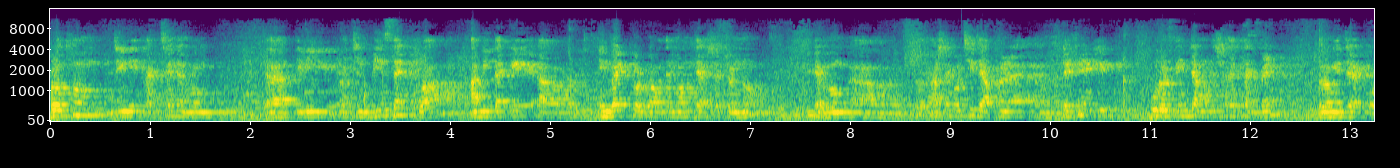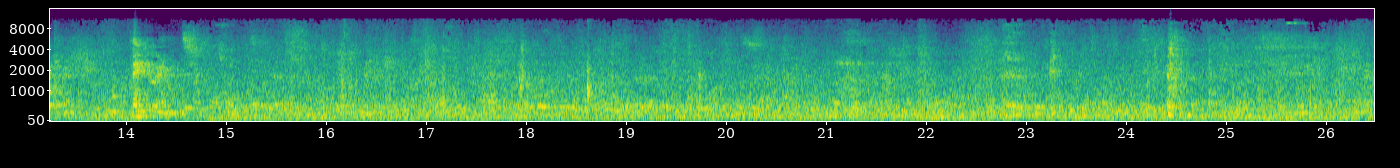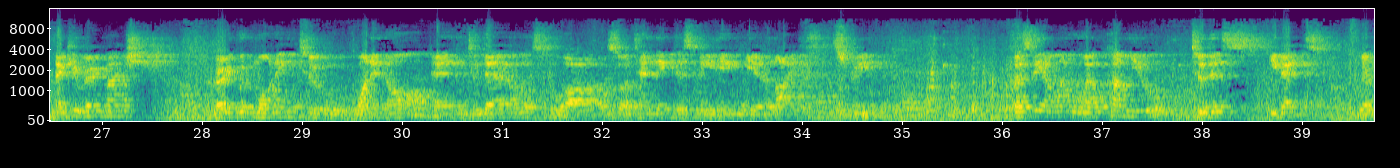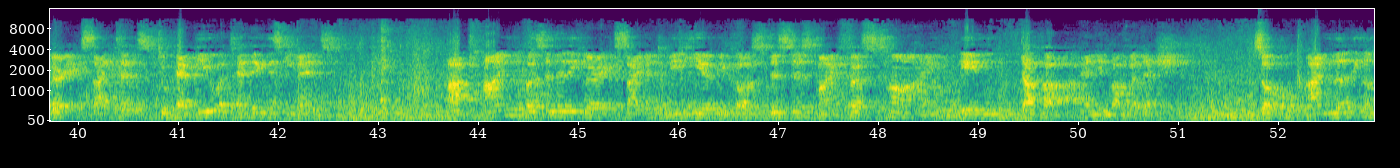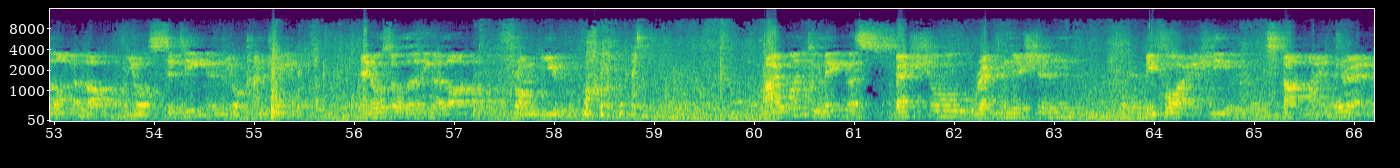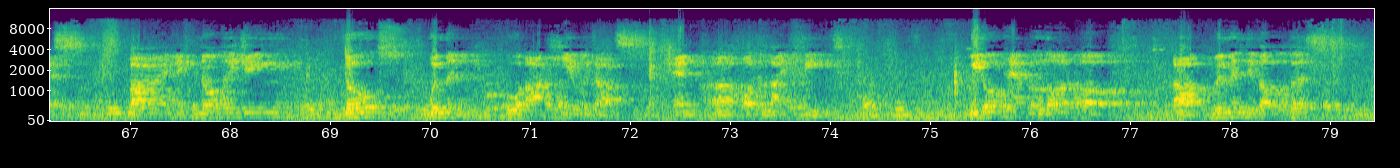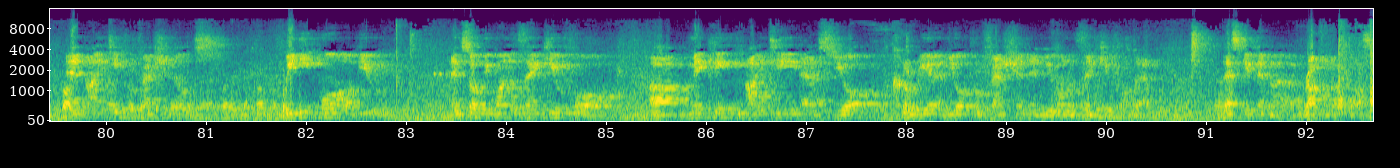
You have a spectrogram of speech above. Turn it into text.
প্রথম যিনি থাকছেন এবং তিনি হচ্ছেন ভিনসেন্ট ওয়া, আমি তাকে ইনভাইট করব আমাদের মঞ্চে আসার জন্য। এবং আশা করছি যে আপনারা ডেফিনেটলি পুরো দিনটা আমাদের সাথে থাকবেন এবং এনজয় করবেন। Thank you very much Thank you very much. Very good morning to one and all, and to those who are also attending this meeting here live stream. Firstly, I want to welcome you to this event. We are very excited to have you attending this event. Uh, I'm personally very excited to be here because this is my first time in Dhaka and in Bangladesh. So I'm learning a lot about your city and your country and also learning a lot from you. I want to make a special recognition before I actually start my address by acknowledging those women who are here with us and uh, on the live feed. We don't have a lot of uh, women developers and IT professionals. We need more of you, and so we want to thank you for uh, making IT as your career and your profession, and we want to thank you for that. Let's give them a round of applause.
